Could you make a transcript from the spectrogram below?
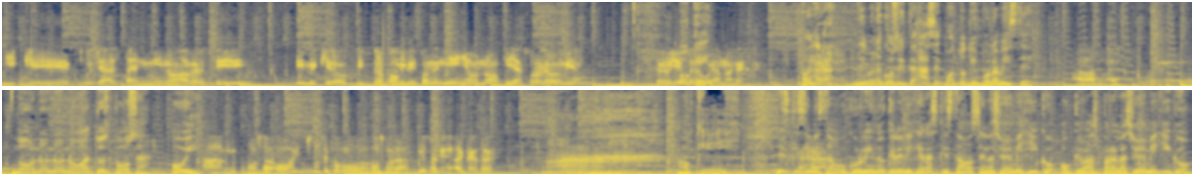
y que pues ya está en mí, ¿no? A ver si, si me quiero, si quiero convivir con el niño o no, que ya es problema mío. Pero yo Ok. te lo voy a manejar. Oye, dime una cosita, ¿hace cuánto tiempo la viste? ¿A darle? No, no, no, no, a tu esposa, hoy. Ah, mi esposa. Hoy, pues, hace como dos horas me salí de la casa. Ah, ok. Es que se me estaba ocurriendo que le dijeras que estabas en la Ciudad de México o que vas para la Ciudad de México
